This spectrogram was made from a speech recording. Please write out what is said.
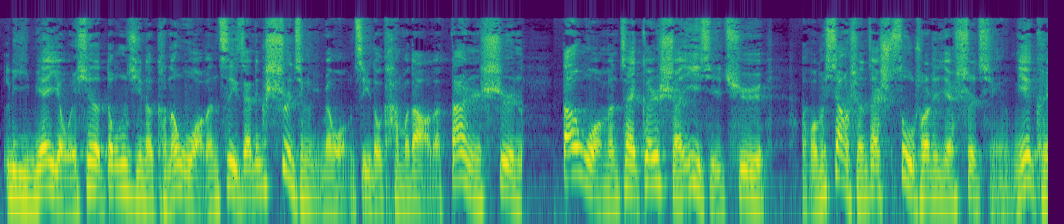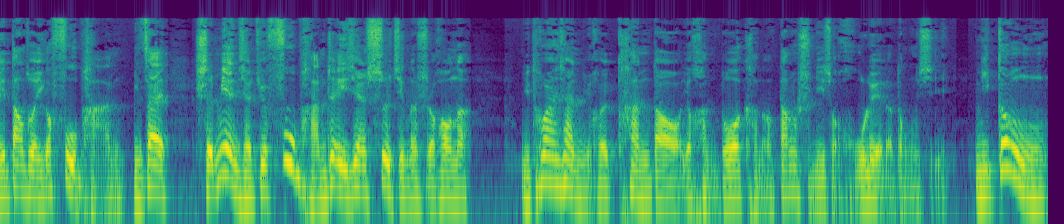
里面有一些的东西呢，可能我们自己在那个事情里面，我们自己都看不到的。但是呢，当我们在跟神一起去，我们向神在诉说这件事情，你也可以当做一个复盘。你在神面前去复盘这一件事情的时候呢，你突然一下你会看到有很多可能当时你所忽略的东西，你更。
